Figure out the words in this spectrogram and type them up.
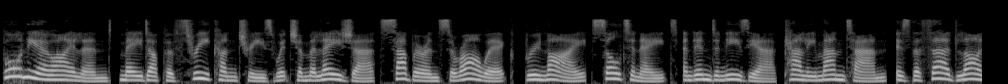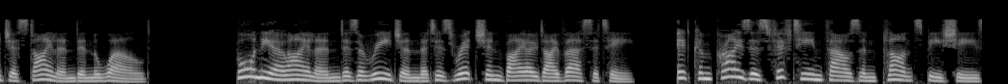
Borneo Island, made up of three countries which are Malaysia Sabah and Sarawak, Brunei Sultanate and Indonesia Kalimantan, is the third largest island in the world. Borneo Island is a region that is rich in biodiversity. It comprises 15,000 plant species,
